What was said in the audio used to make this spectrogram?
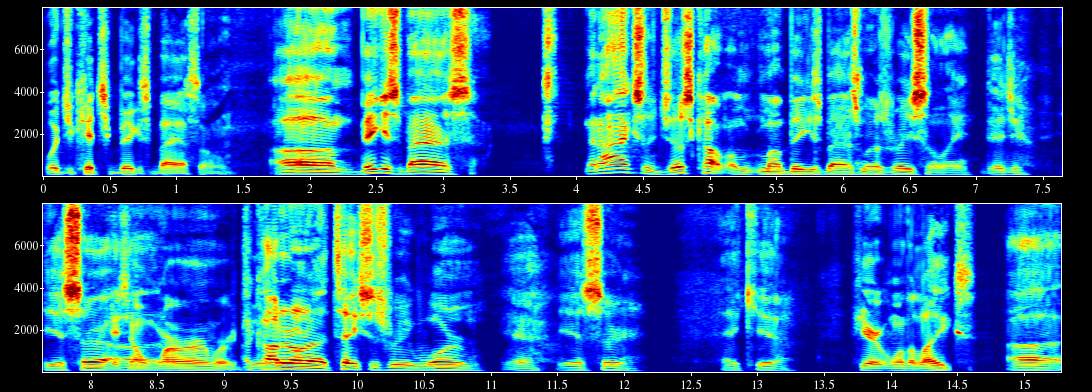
What'd you catch your biggest bass on? Um, biggest bass. Man, I actually just caught my, my biggest bass most recently. Did you Yes, sir. catch it Uh, on worm or? I caught it on a Texas rig worm. Yeah, Yes, sir. Heck yeah. here at one of the lakes. Uh,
